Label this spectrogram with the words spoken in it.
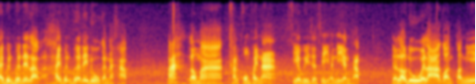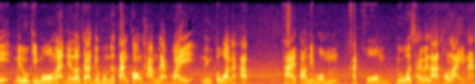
ให้เพื่อนๆได้รับให้เพื่อนๆได้ดูกันนะครับมาเรามาขัดโคมไฟหน้า CRV Gen 4คันนี้กันครับเดี๋ยวเราดูเวลาก่อนตอนนี้ไม่รู้กี่โมงแล้วเดี๋ยวเราจะเดี๋ยวผมจะตั้งกล้องไทม์แลปไว้ 1 ตัวนะครับถ่ายตอนที่ผมขัดโคมดูว่าใช้เวลาเท่าไหร่นะ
